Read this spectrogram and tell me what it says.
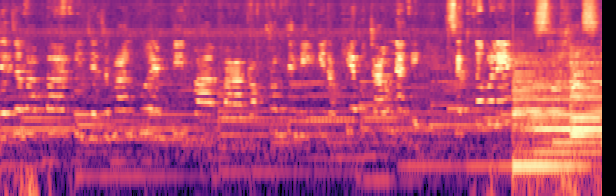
ଜେଜେ ବାପା କି ଜେଜେମାଙ୍କୁ ଏମିତି ବା- ବା- ରଖନ୍ତିନି କି ରଖିବାକୁ ଚାହୁଁନାହାନ୍ତି ସେତେବେଳେ ସାହସ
